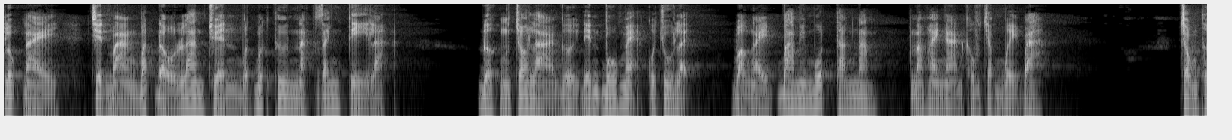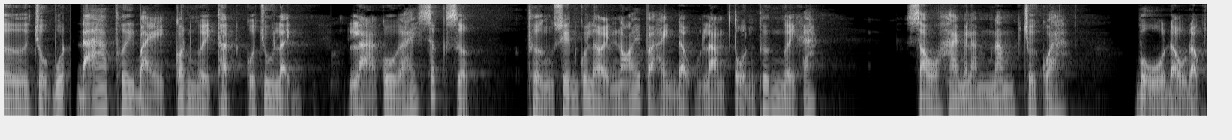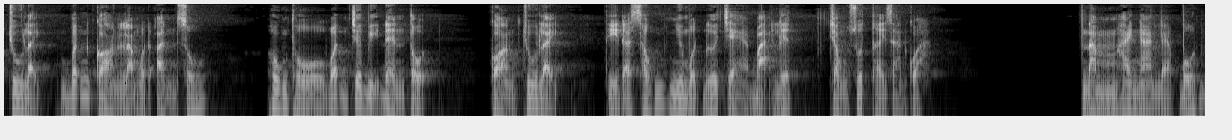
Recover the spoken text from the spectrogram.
Lúc này trên mạng bắt đầu lan truyền một bức thư nặc danh kỳ lạ, được cho là gửi đến bố mẹ của Chu lệnh vào ngày 31 tháng 5 năm 2013. Trong thư chủ bút đã phơi bày con người thật của Chu lệnh là cô gái sắc sược, thường xuyên có lời nói và hành động làm tổn thương người khác. Sau 25 năm trôi qua, vụ đầu độc Chu lệnh vẫn còn là một ẩn số hung thủ vẫn chưa bị đền tội, còn Chu lệnh thì đã sống như một đứa trẻ bại liệt trong suốt thời gian qua. Năm 2004,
